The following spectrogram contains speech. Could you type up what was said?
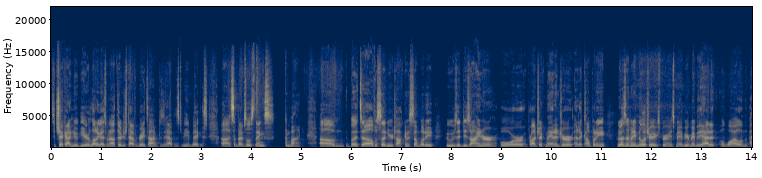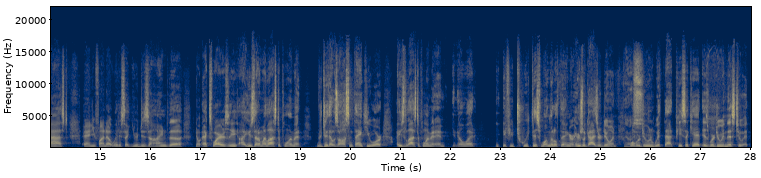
to check out new gear a lot of guys went out there just to have a great time because it happens to be in vegas uh, sometimes those things combine um, but uh, all of a sudden you're talking to somebody who is a designer or a project manager at a company who doesn't have any military experience maybe or maybe they had it a while in the past and you find out wait a sec you designed the you know x y or z? I used that on my last deployment. Dude that was awesome thank you or i used the last deployment and you know what? If you tweak this one little thing or here's what guys are doing. Yes. what we're doing with that piece of kit is we're doing this to it.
